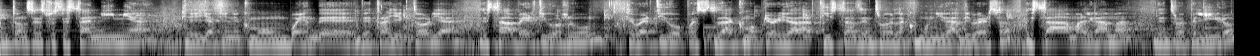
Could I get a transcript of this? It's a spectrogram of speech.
Entonces, pues está Nimia, que ya tiene como un buen de, de trayectoria. Está Vertigo Room, que Vertigo pues da como prioridad a artistas dentro de la comunidad diversa. Está Amalgama, dentro de Peligro.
